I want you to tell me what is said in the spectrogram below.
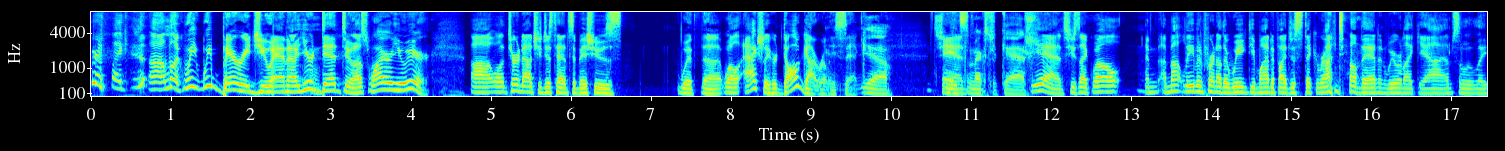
We're like, uh, look, we, we buried you, Anna. You're dead to us. Why are you here? Uh, well, it turned out she just had some issues with, uh, well, actually, her dog got really sick. Yeah. She And- needs some extra cash. Yeah. And she's like, well, I'm, I'm not leaving for another week. Do you mind if I just stick around till then? And we were like, yeah, absolutely.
